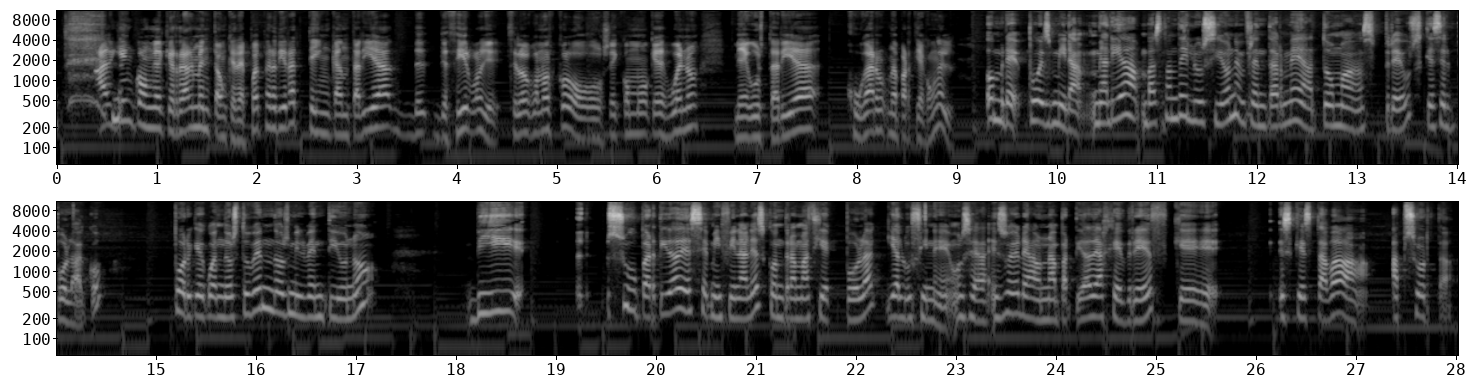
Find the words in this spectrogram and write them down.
Alguien con el que realmente, aunque después perdiera, te encantaría decir, bueno, oye, se lo conozco o sé cómo que es bueno, me gustaría jugar una partida con él. Hombre, pues mira, me haría bastante ilusión enfrentarme a Thomas Preus, que es el polaco, porque cuando estuve en 2021 vi su partida de semifinales contra Maciek Polak y aluciné. O sea, eso era una partida de ajedrez que es que estaba absorta.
